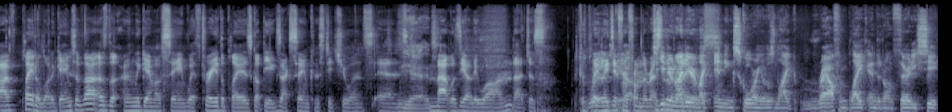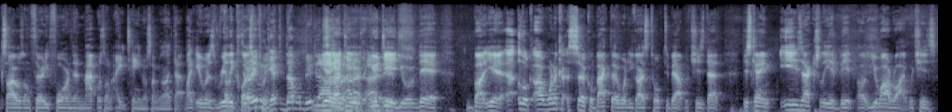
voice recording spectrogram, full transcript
I've played a lot of games of that as the only game I've seen where three of the players got the exact same constituents and Yeah, Matt was the only one that just completely different up. from the rest of the To give of you the an idea of like ending scoring, it was like Ralph and Blake ended on 36, I was on 34, and then Matt was on 18 or something like that. Like it was really Did close. I even between- get to double digits? No, I yeah, you did. You did. did. You were there. But yeah, uh, look, I want to circle back though what you guys talked about, which is that this game is actually a bit. Uh, you are right, which is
